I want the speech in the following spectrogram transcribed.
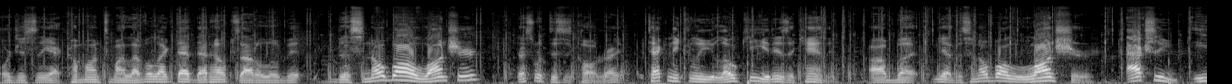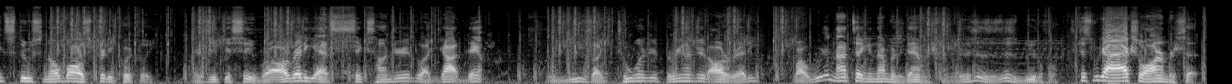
Or just, yeah, come on to my level like that. That helps out a little bit. The snowball launcher, that's what this is called, right? Technically, low-key, it is a cannon. Uh, but, yeah, the snowball launcher actually eats through snowballs pretty quickly. As you can see, we're already at 600. Like, goddamn. We used like 200, 300 already. Wow, we're not taking that much damage from. This is this is beautiful. Because we got actual armor set.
